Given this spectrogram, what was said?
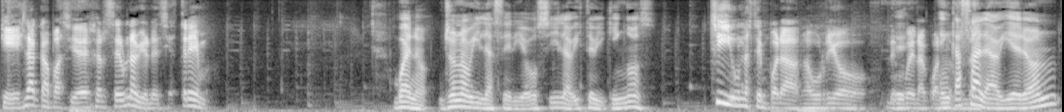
que es la capacidad de ejercer una violencia extrema. Bueno, yo no vi la serie. ¿Vos sí la viste, Vikingos? Sí, unas temporadas me aburrió después de la Eh, cuarta. en casa temporada. la vieron.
